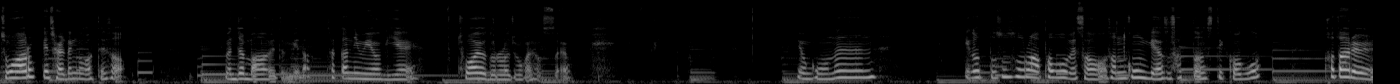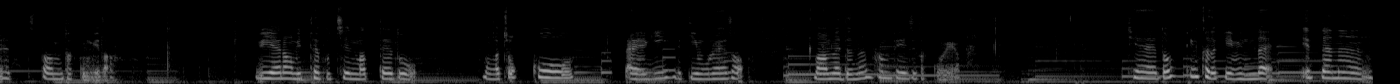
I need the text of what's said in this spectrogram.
조화롭게 잘 된 것 같아서 완전 마음에 듭니다. 작가님이 여기에 좋아요 눌러주고 가셨어요. 요거는 이것도 소소라 팝업에서 선공개에서 샀던 스티커고 커다를 했던 닦고입니다. 위에랑 밑에 붙인 마테도 뭔가 초코 딸기 느낌으로 해서 마음에 드는 한 페이지 닦고예요. 뒤에도 핑크 느낌인데 이때는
